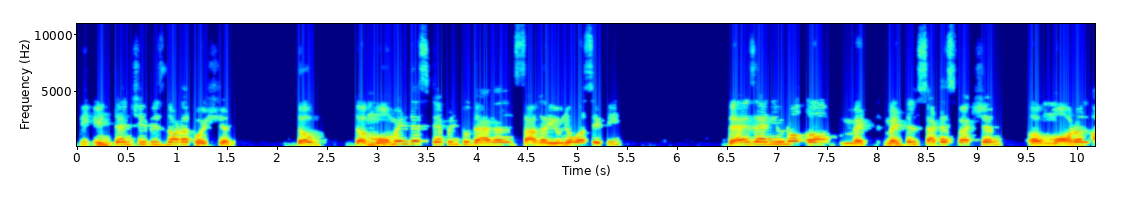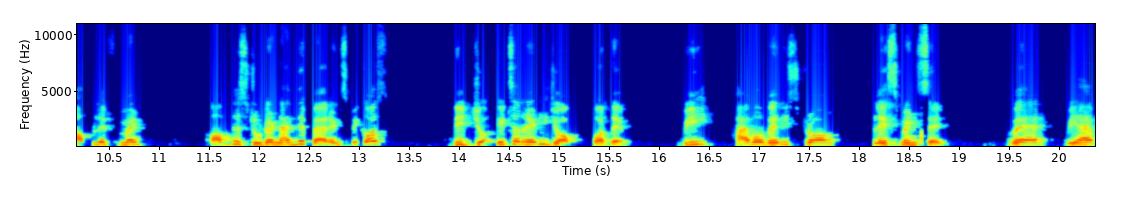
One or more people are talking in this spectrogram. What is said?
the internship is not a question. The the moment they step into Dayanand Sagar University, there's an you know a mental satisfaction, a moral upliftment of the student and the parents because the jo- it's a ready job for them. We have a very strong placement cell where we have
